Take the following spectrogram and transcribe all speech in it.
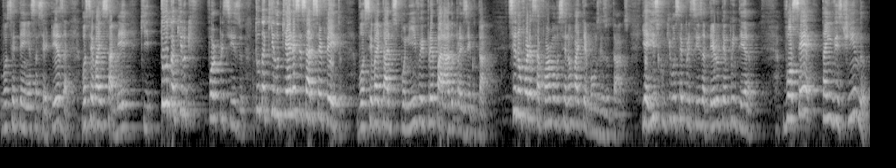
você tem essa certeza, você vai saber que tudo aquilo que for preciso, tudo aquilo que é necessário ser feito, você vai estar disponível e preparado para executar. Se não for dessa forma, você não vai ter bons resultados. E é isso com que você precisa ter o tempo inteiro. Você está investindo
